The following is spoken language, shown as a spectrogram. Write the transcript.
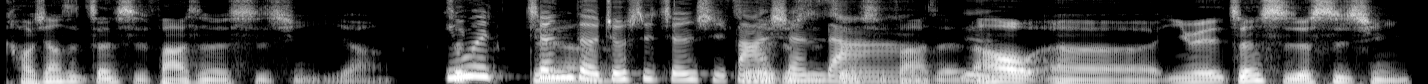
好像是真实发生的事情一样，因为真的就是真实发生的、啊，真实发生，然后呃，因为真实的事情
